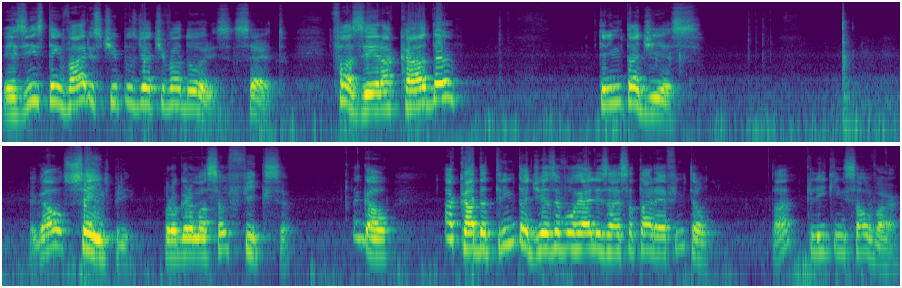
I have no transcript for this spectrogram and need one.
Existem vários tipos de ativadores, certo? Fazer a cada 30 dias. Legal? Sempre. Programação fixa. Legal. A cada 30 dias eu vou realizar essa tarefa então. Tá? Clique em salvar.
